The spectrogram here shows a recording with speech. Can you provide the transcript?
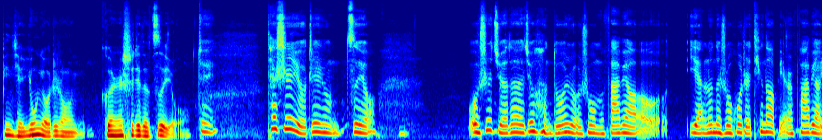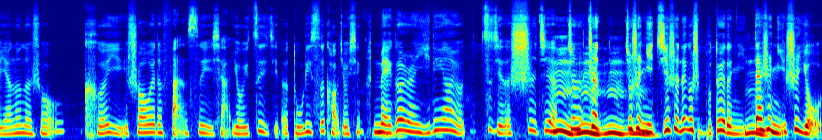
并且拥有这种个人世界的自由。对，他是有这种自由。我是觉得，就很多有时候我们发表言论的时候，或者听到别人发表言论的时候，可以稍微的反思一下，有自己的独立思考就行。每个人一定要有自己的世界，嗯就是这，就是你嗯即使那个是不对的，你、嗯但是你是有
